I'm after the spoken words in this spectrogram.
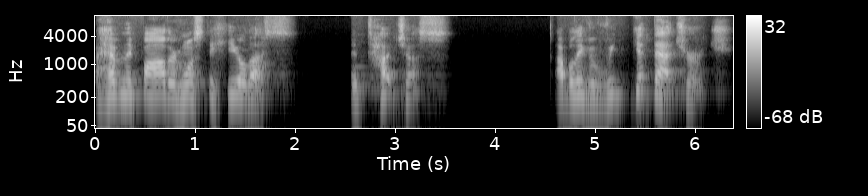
a Heavenly Father who wants to heal us and touch us. I believe if we get that, church,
